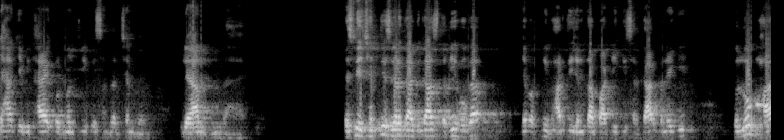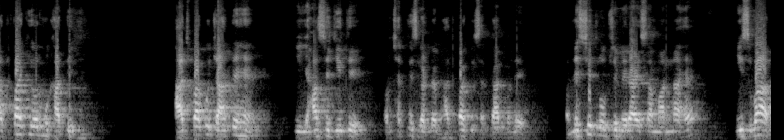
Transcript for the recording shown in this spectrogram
यहाँ के विधायक और मंत्री के संरक्षण में खुलेआम घूम रहा है। इसलिए छत्तीसगढ़ का विकास तभी होगा जब अपनी भारतीय जनता पार्टी की सरकार बनेगी। तो लोग भाजपा की ओर मुखातिब हैं। भाजपा को चाहते हैं कि यहाँ से जीते छत्तीसगढ़ में भाजपा की सरकार बने और निश्चित रूप से मेरा ऐसा मानना है, इस बार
